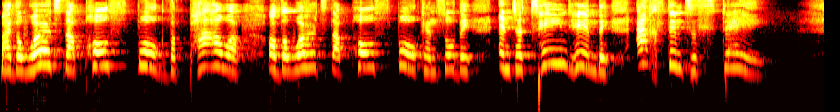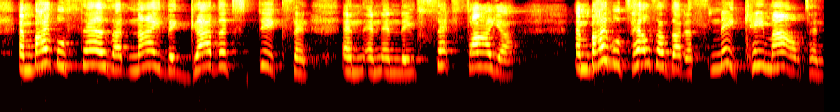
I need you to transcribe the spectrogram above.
by the words that Paul spoke, the power of the words that Paul spoke, and so they entertained him. They asked him to stay. And Bible says at night they gathered sticks and, and, and, and they set fire. And Bible tells us that a snake came out and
